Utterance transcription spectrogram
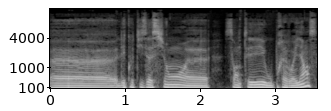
euh, les cotisations euh, santé ou prévoyance.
